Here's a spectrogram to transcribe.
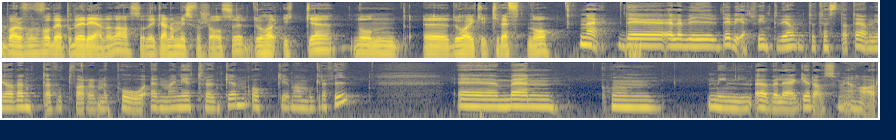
bare for å få det på det rene, da, så det ikke er noen misforståelser Du har ikke noen eh, Du har ikke kreft nå. Nej, det, eller vi, det vet vi inte. Vi har inte testat det än. Jag väntar fortfarande på en magnetröntgen och mammografi. Eh, men hon, min överläge då som jag har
